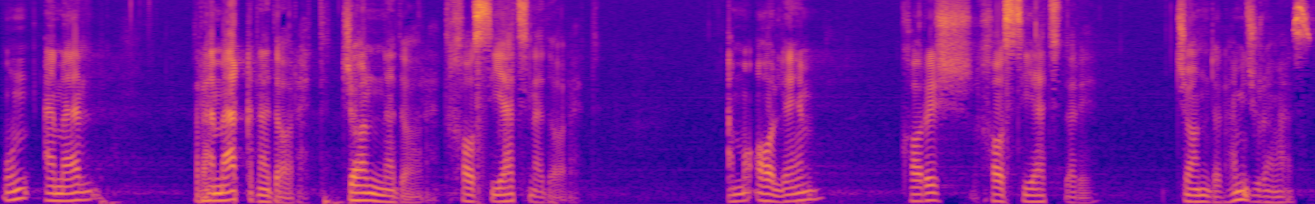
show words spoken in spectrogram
اون عمل رمق ندارد جان ندارد خاصیت ندارد. اما عالم کارش خاصیت داره جان داره. همینجور هم هست.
